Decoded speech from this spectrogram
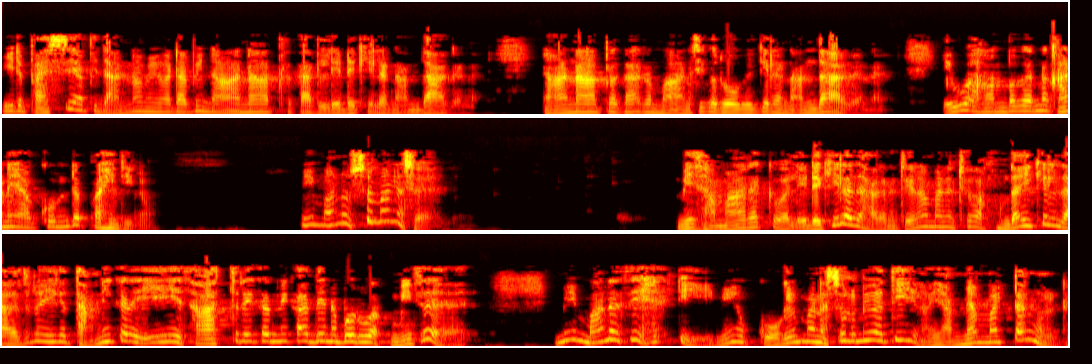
ඊට පස්සේ අපි දන්නවා මේවට අපි নানা ආකාර ලෙඩ කියලා නන්දාගෙන নানা ආකාර මානසික රෝග කියලා නන්දාගෙන ඒව හම්බ කරන කණයක් උන්ට පහඳිනවා. මේ මනුස්ස මනස මේ සමහරකව ලෙඩ කියලා දාගෙන තියෙනවා මම ඒක හොඳයි කියලා දාලා තියෙනවා ඒක තනිකර ඒ ශාස්ත්‍රය කරන එක දෙන බොරුවක් මිස මේ මනසේ හැටි මේ ඔක්කොගේ මනසවල මේවා තියෙනවා යම් යම් මට්ටම් වලට.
